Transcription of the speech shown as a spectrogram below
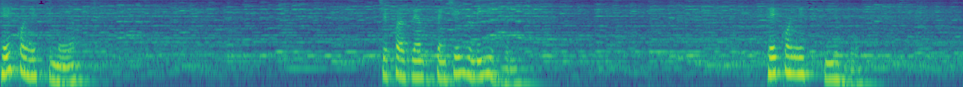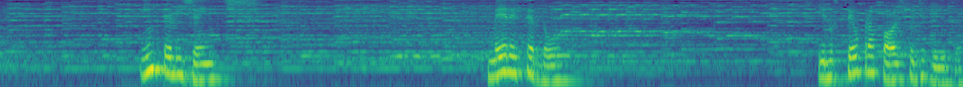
reconhecimento, te fazendo sentir livre reconhecido, inteligente, merecedor e no seu propósito de vida.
